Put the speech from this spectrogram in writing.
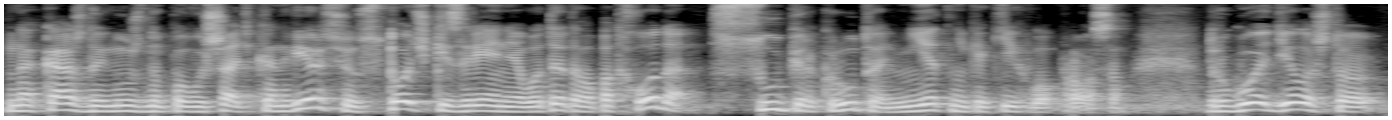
на каждой нужно повышать конверсию. С точки зрения вот этого подхода супер круто, нет никаких вопросов вопросом. Другое дело, что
